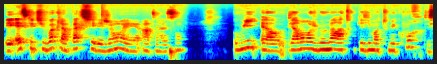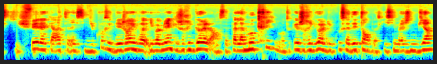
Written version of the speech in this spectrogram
et est-ce que tu vois que l'impact chez les gens est intéressant? Oui, alors clairement, moi je me marre à tout, quasiment à tous mes cours. C'est ce qui fait la caractéristique du cours, c'est que les gens ils voient, bien que je rigole. Alors c'est pas de la moquerie, mais en tout cas je rigole, du coup ça détend parce qu'ils s'imaginent bien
